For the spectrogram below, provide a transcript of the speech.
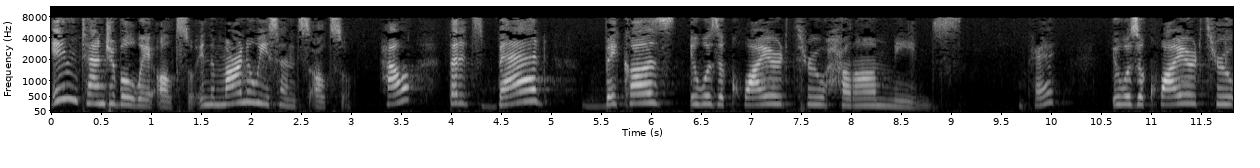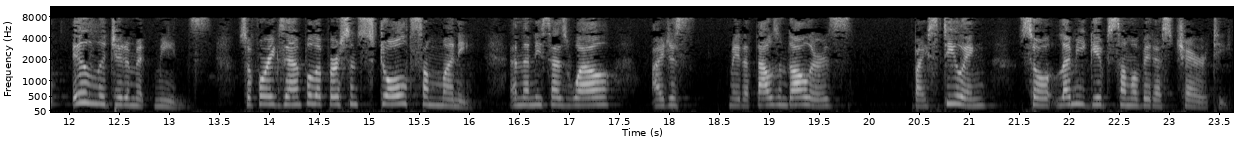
intangible way also, in the ma'nawi sense also. How? That it's bad because it was acquired through haram means. Okay? It was acquired through illegitimate means. So for example, a person stole some money, and then he says, well, I just made a thousand dollars by stealing, so let me give some of it as charity.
